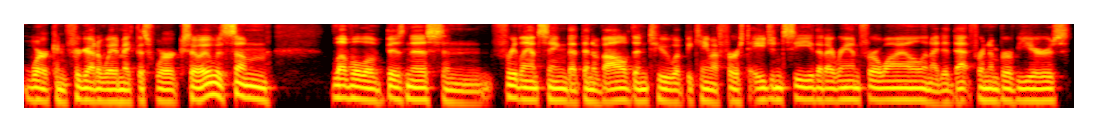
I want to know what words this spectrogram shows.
work and figure out a way to make this work. So it was some level of business and freelancing that then evolved into what became a first agency that I ran for a while, and I did that for a number of years.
